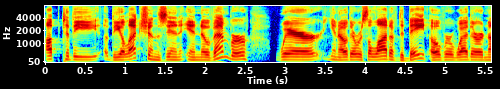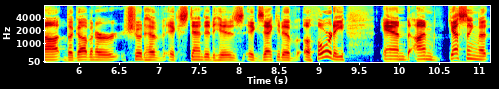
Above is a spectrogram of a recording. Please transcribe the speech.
up to the the elections in in November where you know there was a lot of debate over whether or not the governor should have extended his executive authority and I'm guessing that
